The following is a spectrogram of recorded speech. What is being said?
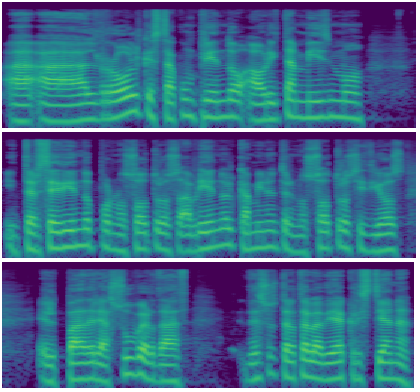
al rol que está cumpliendo ahorita mismo, intercediendo por nosotros, abriendo el camino entre nosotros y Dios, el Padre, a su verdad. De eso trata la vida cristiana.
